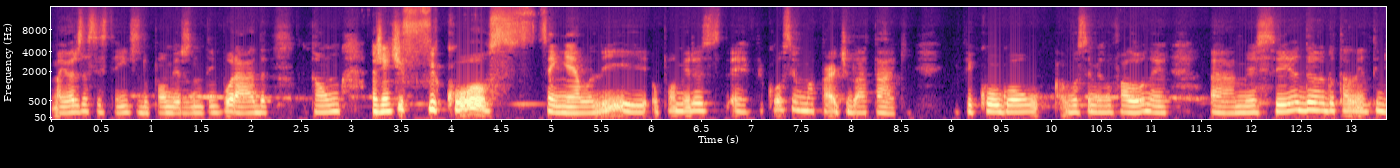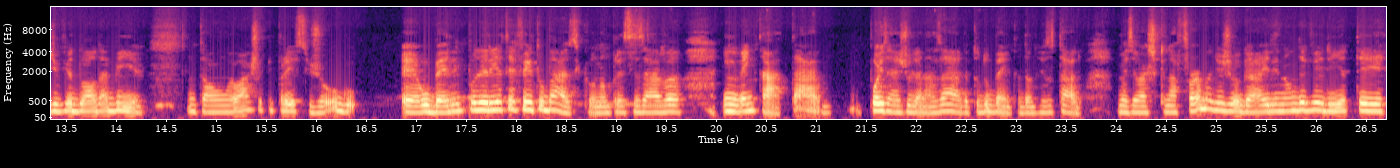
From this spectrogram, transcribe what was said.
maiores assistentes do Palmeiras na temporada. Então, a gente ficou sem ela ali, o Palmeiras é, ficou sem uma parte do ataque. Ficou igual você mesmo falou, né? A mercê do, do talento individual da Bia. Então, eu acho que para esse jogo, é, o Belly poderia ter feito o básico, não precisava inventar. Tá, pôs a Júlia na tudo bem, tá dando resultado. Mas eu acho que na forma de jogar ele não deveria ter,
